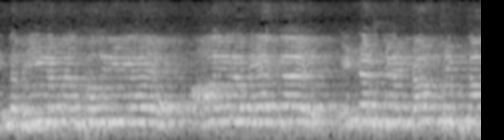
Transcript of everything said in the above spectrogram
இந்த பிஎம்எல் பகுதியிலே ஆயிரம் ஏக்கர் இண்டஸ்ட்ரியல் டவுன்ஷிப் தான்.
